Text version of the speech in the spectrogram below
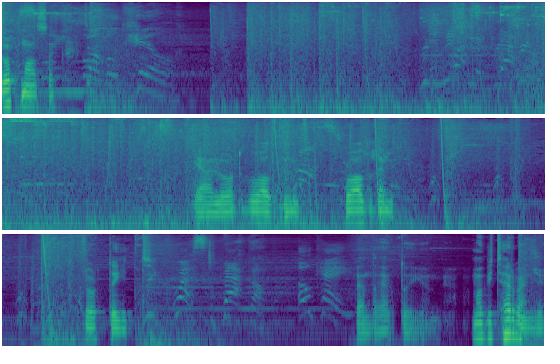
Lord mu alsak? Ya Lord'u bu aldı mi? Bu aldı mi? Lord da gitti. Ben de ayakta uyuyorum ya. Ama biter bence.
